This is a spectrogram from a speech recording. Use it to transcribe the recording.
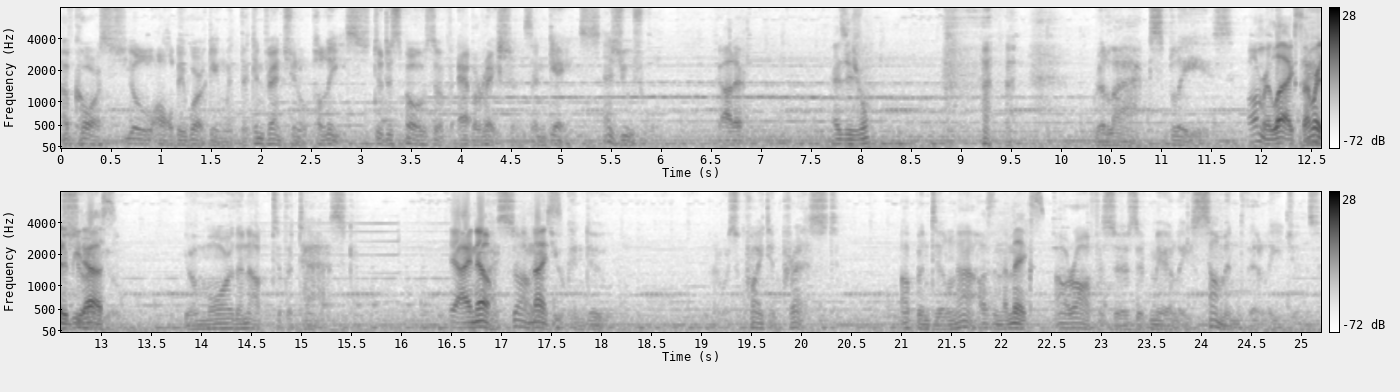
Of course, you'll all be working with the conventional police to dispose of aberrations and gates, as usual. Got it. As usual. Relax, please. I'm relaxed. I'm I ready to beat ass. you, You're more than up to the task. Yeah, I know. I saw I'm what nice. you can do. I was quite impressed. Up until now, I was in the mix. Our officers have merely summoned their legions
